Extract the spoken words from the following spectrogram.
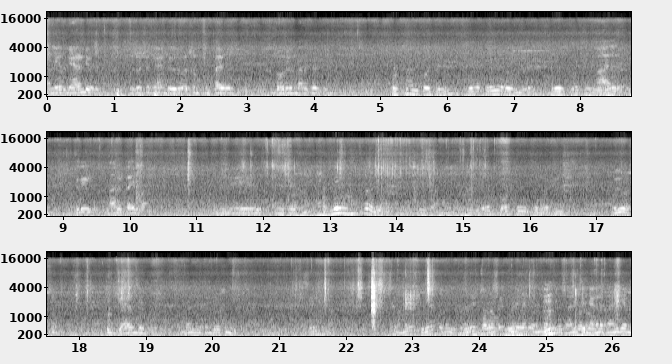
അല്ലെങ്കിൽ ഗ്യാരണ്ടി വരും ഒരു വർഷം ഗ്യാരണ്ടി ഒരു വർഷം ഫുൾട്ടായി വരും സ്റ്റോറിൽ ഒന്നും ഇറക്കി നാല് ത്രീ നാല് ടൈപ്പാണ് ഒരു വർഷം ഫുൾ ഗ്യാരണ്ടി എന്നാലും രണ്ട് വർഷം ഞങ്ങളെ കാണിക്കാൻ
